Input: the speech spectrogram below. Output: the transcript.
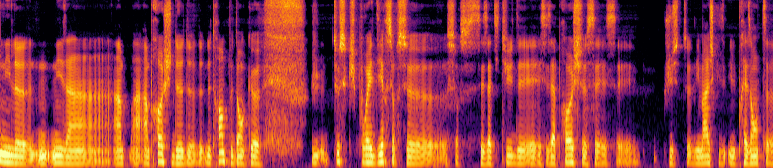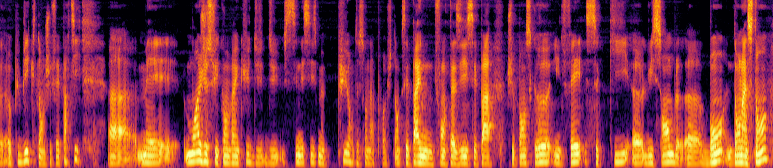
ni le ni un, un, proche de, de, de, Trump, donc euh, tout ce que je pourrais dire sur, ce, sur ces attitudes et, ces approches, c'est, juste l'image qu'il présente euh, au public dont je fais partie. Euh, mais moi, je suis convaincu du, du, cynicisme pur de son approche. Donc, c'est pas une fantaisie, c'est pas. Je pense que il fait ce qui euh, lui semble bon dans l'instant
